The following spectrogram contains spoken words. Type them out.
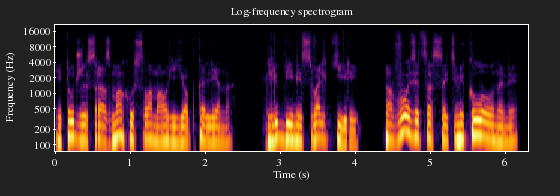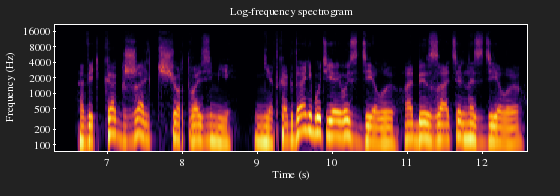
и тут же с размаху сломал ее об колено. «Любимец Валькирий. А возится с этими клоунами. А ведь как жаль, черт возьми. Нет, когда-нибудь я его сделаю. Обязательно сделаю.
